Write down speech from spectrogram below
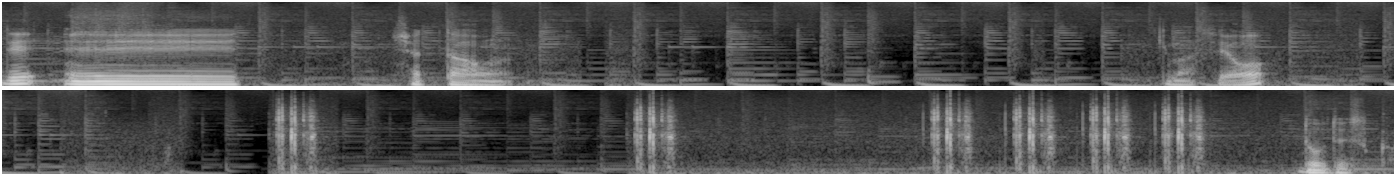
で、えーシャッター音。きますよ。どうですか？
